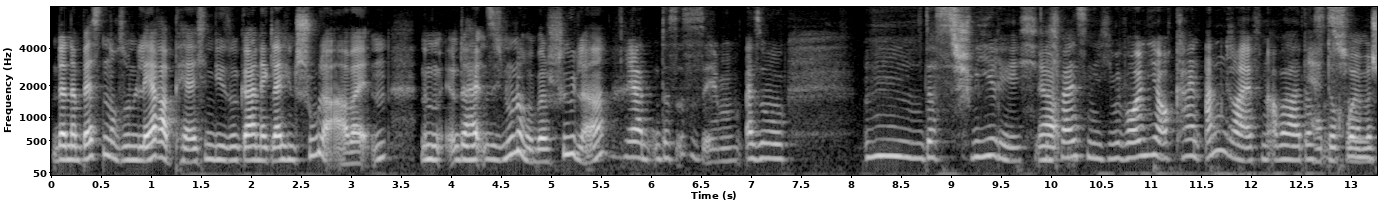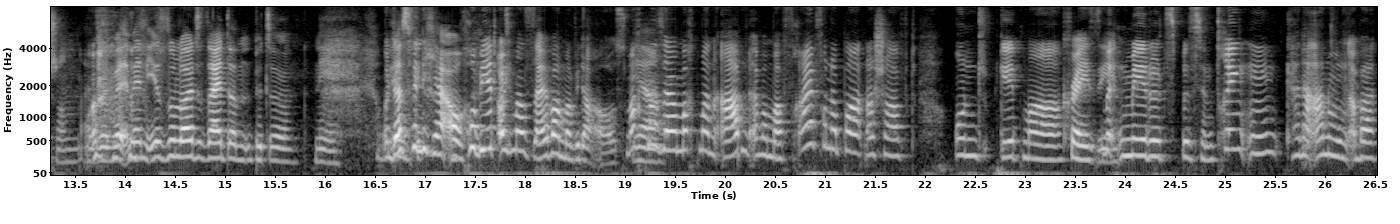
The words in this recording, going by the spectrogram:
und dann am besten noch so ein Lehrerpärchen, die sogar in der gleichen Schule arbeiten. Dann unterhalten sich nur noch über Schüler. Ja, das ist es eben. Also das ist schwierig. Ja. Ich weiß nicht. Wir wollen hier auch keinen angreifen, aber das ja, ist doch schon... wollen wir schon. Also wenn, wenn, ihr so Leute seid, dann bitte, nee. Und das finde ich ja auch. Probiert euch mal selber mal wieder aus. Macht ja. mal selber, macht mal einen Abend einfach mal frei von der Partnerschaft und geht mal Crazy. mit den Mädels ein bisschen trinken. Keine ja. Ahnung, aber.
